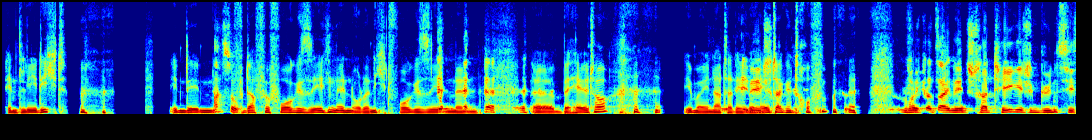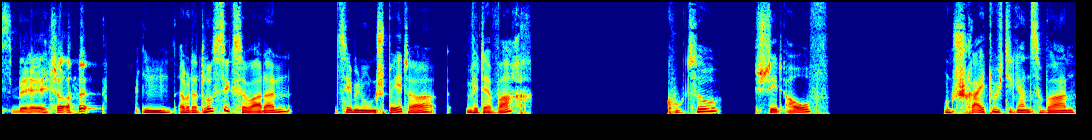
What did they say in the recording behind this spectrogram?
entledigt in den so. dafür vorgesehenen oder nicht vorgesehenen äh, Behälter. Immerhin hat er den den Behälter Sta- getroffen. Wollte ich gerade sagen, den strategischen günstigsten Behälter. Mhm. Aber das Lustigste war dann, zehn Minuten später wird er wach, guckt so, steht auf und schreit durch die ganze Bahn,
